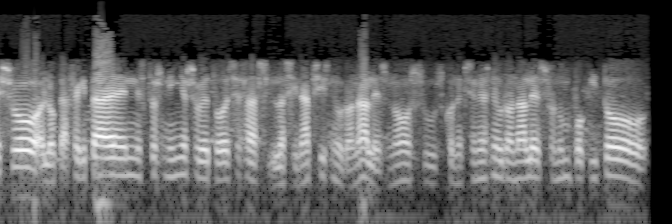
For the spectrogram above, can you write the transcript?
eso lo que afecta en estos niños sobre todo es esas, las sinapsis neuronales, ¿no? Sus conexiones neuronales son un poquito,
